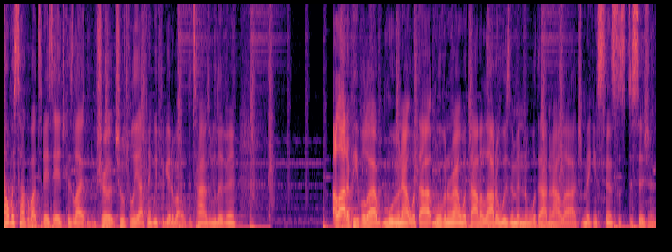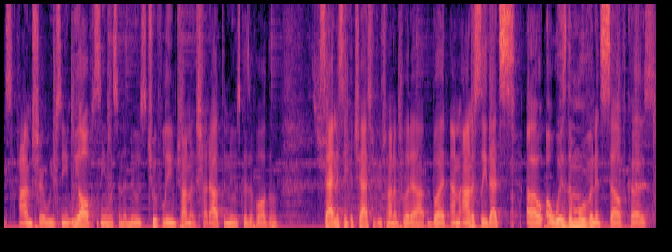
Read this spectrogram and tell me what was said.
always talk about today's age because, like, tru- truthfully, I think we forget about what the times we live in. A lot of people are moving out without moving around without a lot of wisdom and without an knowledge, making senseless decisions. I'm sure we've seen, we all seen what's in the news. Truthfully, I'm trying to shut out the news because of all the sadness and catastrophe you're trying to put out. But um, honestly, that's a, a wisdom move in itself because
